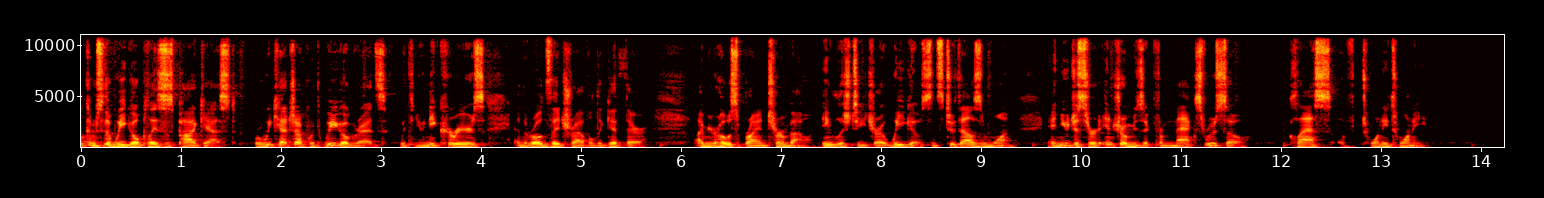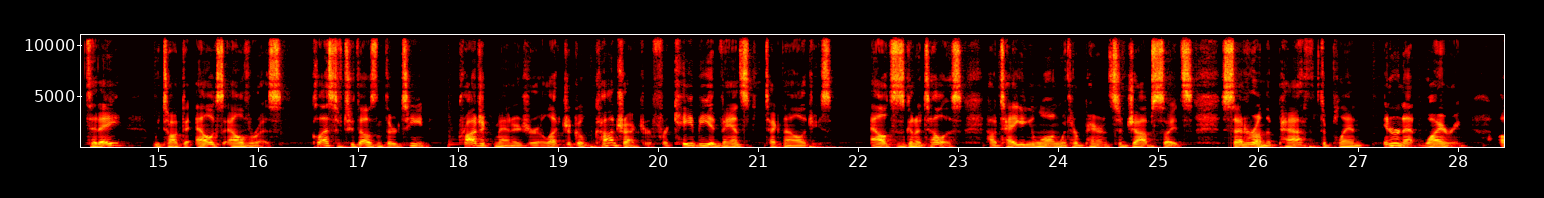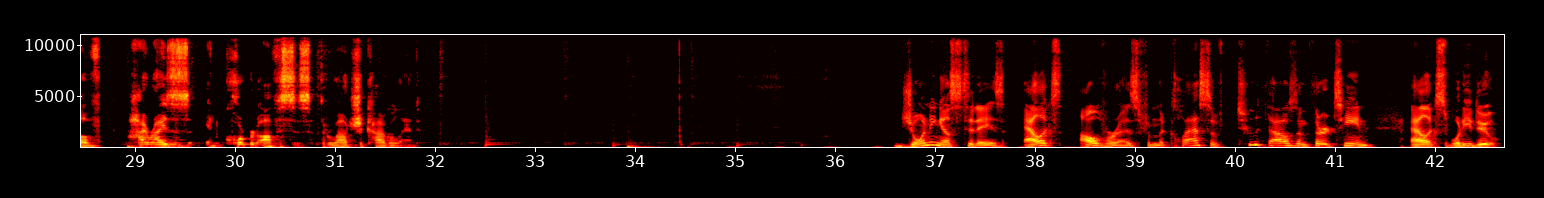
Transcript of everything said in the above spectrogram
Welcome to the We Go Places podcast, where we catch up with WeGo grads with unique careers and the roads they travel to get there. I'm your host, Brian Turnbow, English teacher at WeGo since 2001, and you just heard intro music from Max Russo, class of 2020. Today, we talk to Alex Alvarez, class of 2013, project manager, electrical contractor for KB Advanced Technologies. Alex is going to tell us how tagging along with her parents to job sites set her on the path to plan internet wiring of high rises and corporate offices throughout Chicagoland. Joining us today is Alex Alvarez from the class of 2013. Alex, what do you do?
